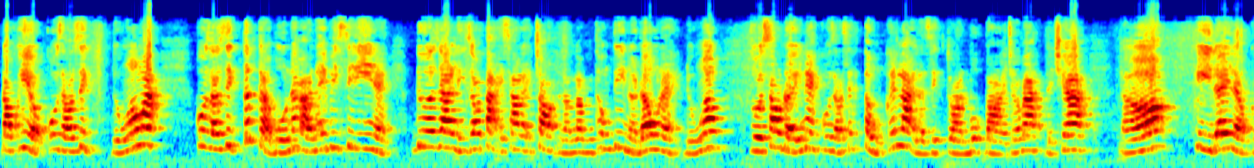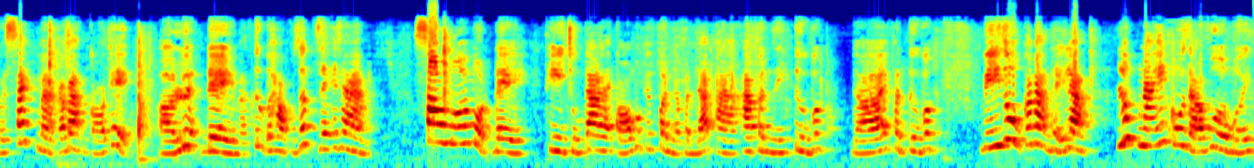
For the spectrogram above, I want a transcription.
đọc hiểu cô giáo dịch đúng không ạ? Cô giáo dịch tất cả bốn đáp án ABCD này đưa ra lý do tại sao lại chọn là nằm thông tin ở đâu này đúng không? Rồi sau đấy này cô giáo sẽ tổng kết lại là dịch toàn bộ bài cho bạn được chưa đó thì đây là một cái sách mà các bạn có thể uh, luyện đề mà tự học rất dễ dàng. Sau mỗi một đề thì chúng ta lại có một cái phần là phần đáp à, à phần gì? Từ vựng. Đấy phần từ vựng. Ví dụ các bạn thấy là lúc nãy cô giáo vừa mới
